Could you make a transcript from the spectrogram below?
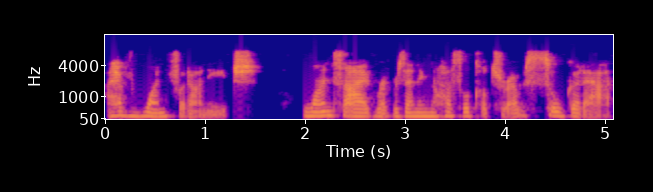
I have one foot on each. One side representing the hustle culture I was so good at.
